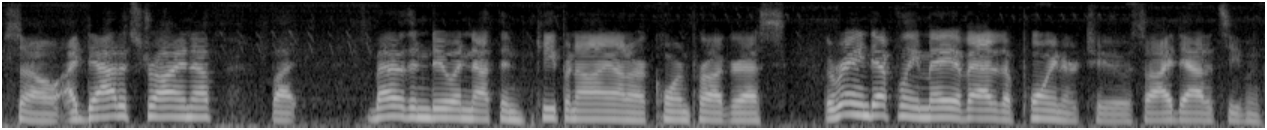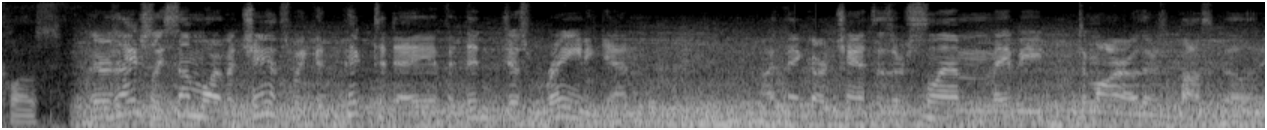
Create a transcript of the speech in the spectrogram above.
so I doubt it's dry enough, but it's better than doing nothing. Keep an eye on our corn progress. The rain definitely may have added a point or two, so I doubt it's even close. There's actually somewhat of a chance we could pick today if it didn't just rain again. I think our chances are slim. Maybe tomorrow there's a possibility.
